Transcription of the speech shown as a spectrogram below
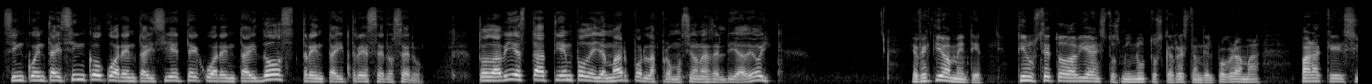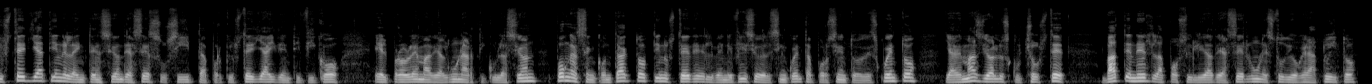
55 47 42 3300. Todavía está a tiempo de llamar por las promociones del día de hoy. Efectivamente, tiene usted todavía estos minutos que restan del programa para que si usted ya tiene la intención de hacer su cita porque usted ya identificó el problema de alguna articulación, póngase en contacto, tiene usted el beneficio del 50% de descuento y además ya lo escuchó usted, va a tener la posibilidad de hacer un estudio gratuito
